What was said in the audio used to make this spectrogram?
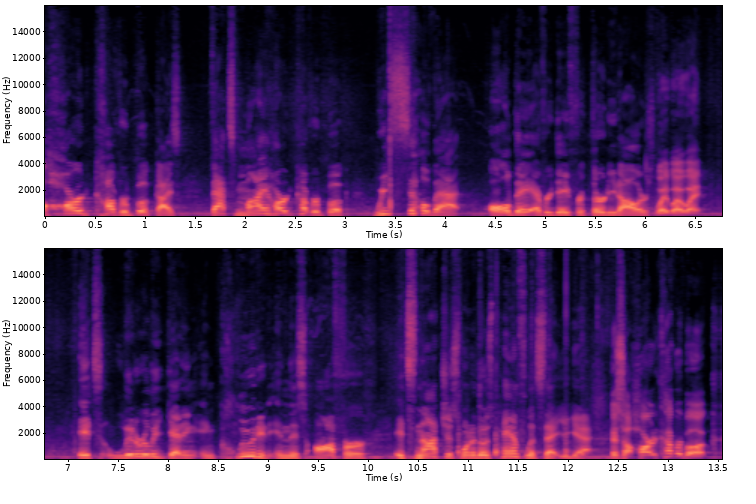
a hardcover book. Guys, that's my hardcover book. We sell that all day, every day for $30. Wait, wait, wait. It's literally getting included in this offer. It's not just one of those pamphlets that you get. It's a hardcover book,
